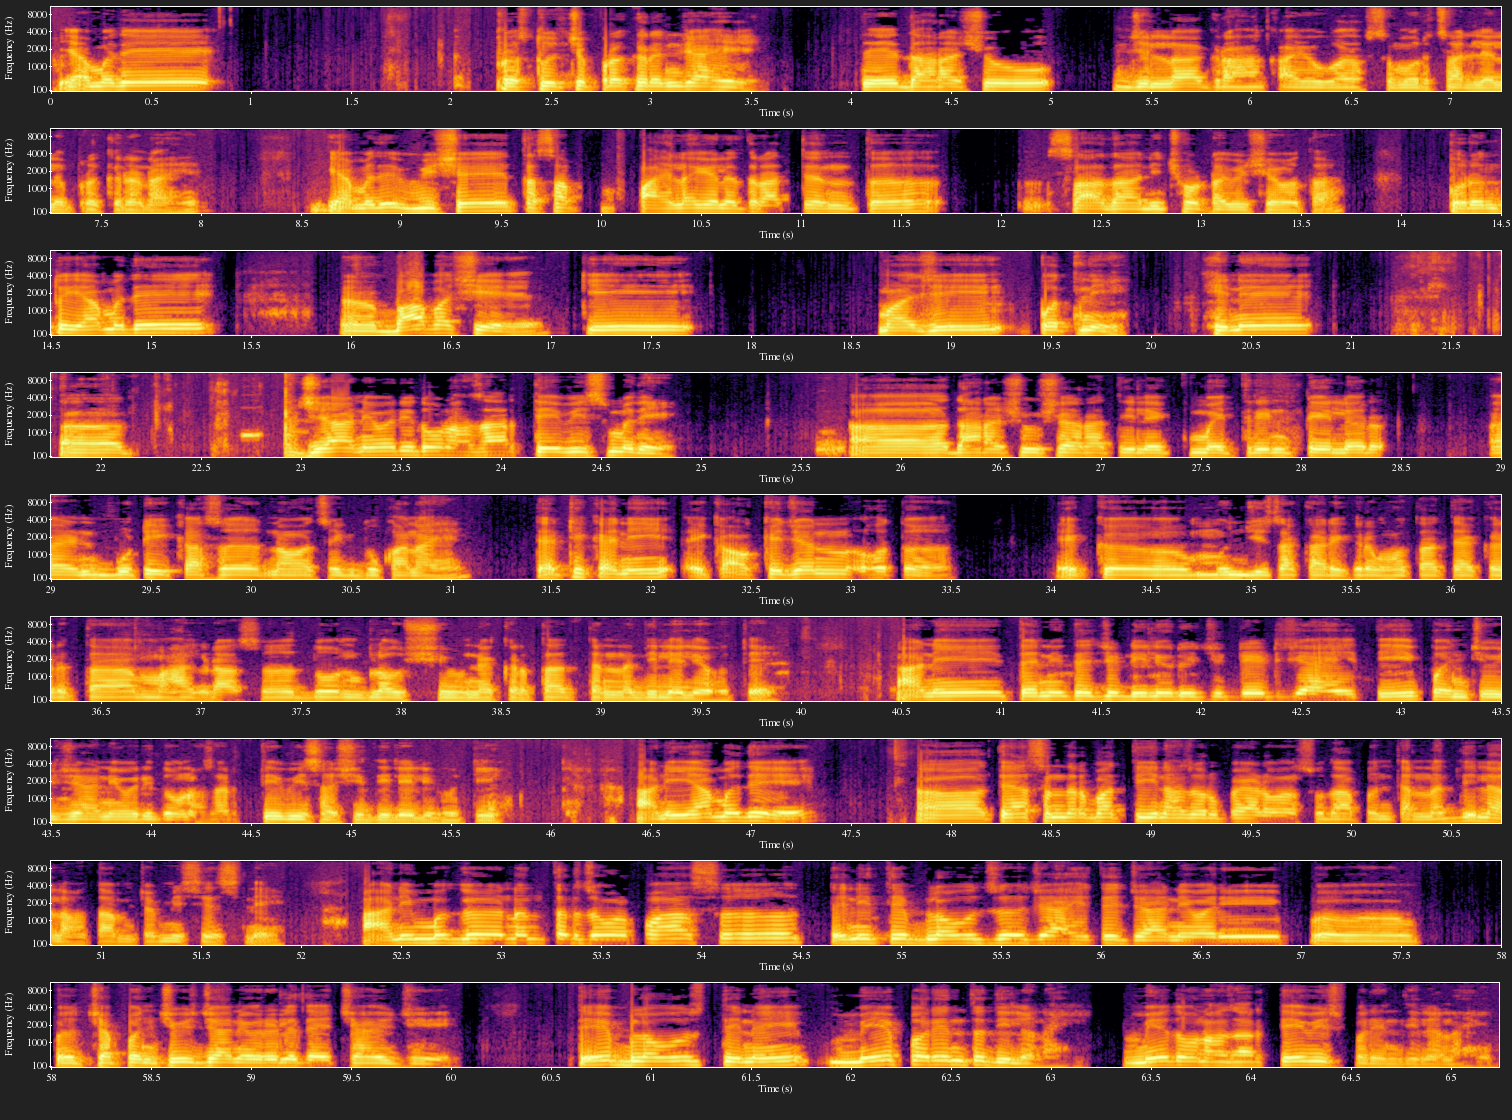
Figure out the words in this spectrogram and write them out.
यामध्ये प्रस्तुतचे प्रकरण जे आहे ते धाराशिव जिल्हा ग्राहक आयोगासमोर चाललेलं प्रकरण आहे. यामध्ये विषय तसा पाहायला गेला तर अत्यंत साधा आणि छोटा विषय होता. परंतु यामध्ये बाब अशी आहे की माझी पत्नी हिने जानेवारी दोन हजार तेवीसमध्ये धाराशिव शहरातील एक मैत्रीण टेलर अँड बुटीक असं नावाचं एक दुकान आहे. त्या ठिकाणी एक ऑकेजन होतं. एक मुंजीचा कार्यक्रम होता. त्याकरता महागडा असं दोन ब्लाऊज शिवण्याकरता त्यांना दिलेले होते. आणि त्यांनी त्याची डिलिव्हरीची डेट जी आहे ती पंचवीस जानेवारी दोन हजार तेवीस अशी दिलेली होती. आणि यामध्ये त्या संदर्भात तीन हजार रुपये ॲडव्हान्स सुद्धा आपण त्यांना दिलेला होता आमच्या मिसेसने आणि मग नंतर जवळपास त्यांनी ते ब्लाऊज जे आहे ते जानेवारी च्या पंचवीस जानेवारीला द्यायच्या ऐवजी ते ब्लाऊज तिने मे पर्यंत दिलं नाही. मे दोन हजार तेवीस पर्यंत दिलं नाही.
